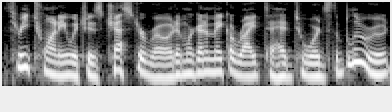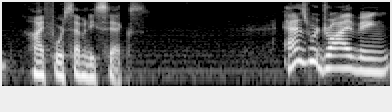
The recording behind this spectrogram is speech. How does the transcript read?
320, which is Chester Road, and we're going to make a right to head towards the Blue Route, I 476. As we're driving,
